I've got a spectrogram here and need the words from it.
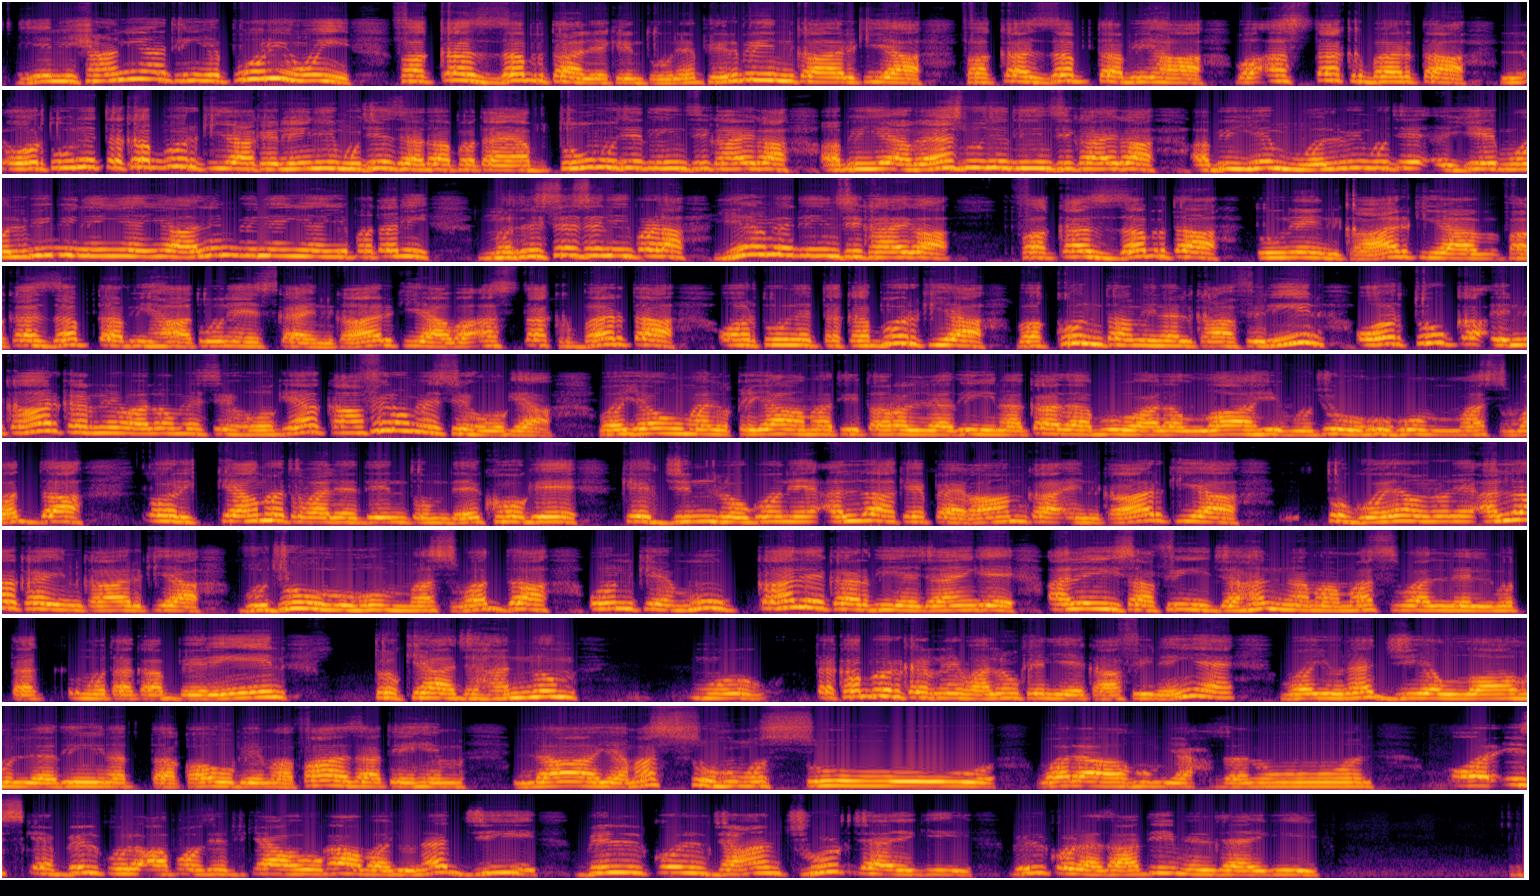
یہ نشانیاں تھیں، یہ پوری ہوئیں۔ فَكَذَّبْتَ لیکن تو نے پھر بھی انکار کیا۔ فَكَذَّبْتَ بِهَا وَأَسْتَكْبَرْتَ۔ اور تو نے تکبر کیا کہ نہیں نہیں، مجھے زیادہ پتہ ہے۔ اب تو مجھے دین سکھائے گا۔ ابھی یہ اویس مجھے دین سکھائے گا۔ ابھی یہ مولوی مجھے، یہ مولوی بھی نہیں ہے، یہ عالم بھی نہیں ہے، یہ پتہ نہیں، مدرسے سے نہیں پڑھا، یہ ہمیں دین سکھائے گا۔ فقط فَكَذَّبْتَ تو نے انکار کیا فقط فَكَذَّبْتَ بِهَا تو نے اس کا انکار کیا، وَأَسْتَكْبَرْتَ، اور تو نے تکبر کیا، وَكُنْتَ مِنَ الْكَافِرِينَ، اور تو انکار کرنے والوں میں سے ہو گیا، کافروں میں سے ہو گیا۔ وَيَوْمَ الْقِيَامَةِ تَرَى الَّذِينَ كَذَبُوا عَلَى اللَّهِ وُجُوهُهُمْ مَسْوَدَّةً۔ اور قیامت والے دن تم دیکھو گے کہ جن لوگوں نے اللہ کے پیغام کا انکار کیا تو گویا انہوں نے اللہ کا انکار کیا، وجوہہم مسودہ، ان کے منہ کالے کر دیے جائیں گے۔ علیہ فی جہنم مسول للمتکبرین تو کیا جہنم تکبر کرنے والوں کے لیے کافی نہیں ہے؟ وَيُنَجِّيَ اللَّهُ الَّذِينَ اتَّقَوْا بِمَفَازَتِهِمْ لَا يَمَسُّهُمُ السُّوءُ وَلَا هُمْ يَحْزَنُونَ اور اس کے بالکل اپوزٹ کیا ہوگا؟ وَيُنَجِّي بالکل جان چھوٹ جائے گی، بالکل آزادی مل جائے گی،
